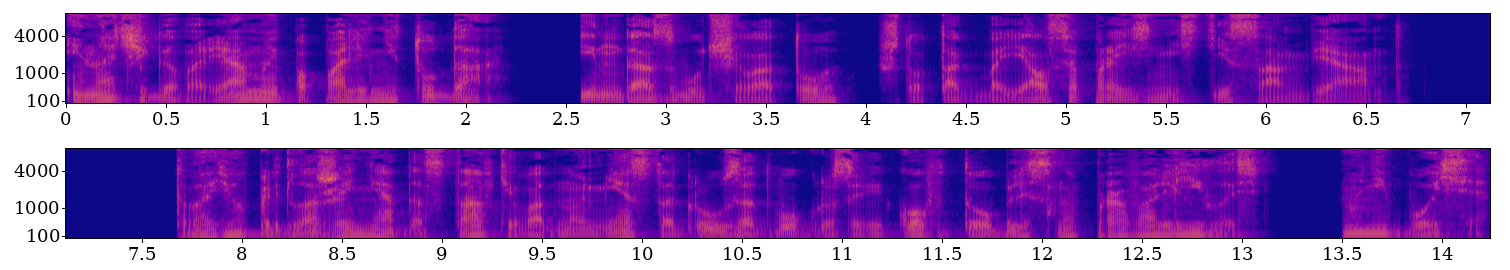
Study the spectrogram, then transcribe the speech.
Иначе говоря, мы попали не туда. Инга озвучила то, что так боялся произнести сам Виант. Твое предложение о доставке в одно место груза двух грузовиков доблестно провалилось. Но не бойся,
